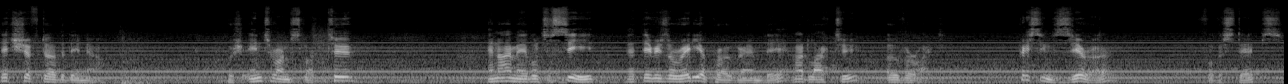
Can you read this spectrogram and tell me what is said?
Let's shift over there now. Push enter on slot 2, and I'm able to see that there is already a program there I'd like to overwrite. Pressing 0 for the steps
